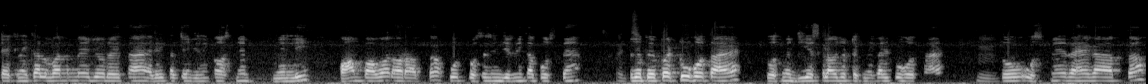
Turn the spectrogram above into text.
टेक्निकल वन में जो रहता है एग्रीकल्चर इंजीनियरिंग का उसमें मेनली फार्म पावर और आपका फ़ूड प्रोसेस इंजीनियरिंग का पूछते हैं। अच्छा। जो पेपर टू होता है तो उसमें जीएस के अलावा जो टेक्निकल टू होता है हम्म। तो उसमें रहेगा आपका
